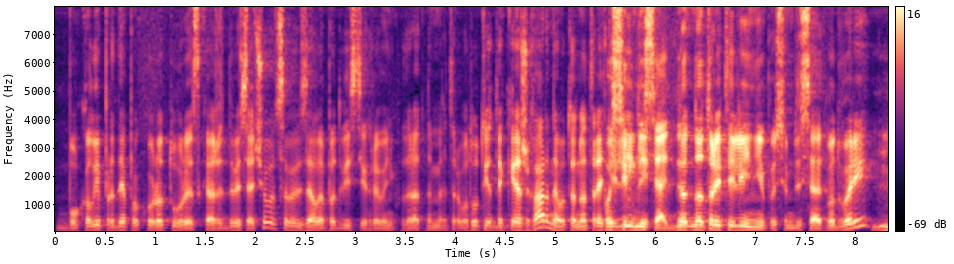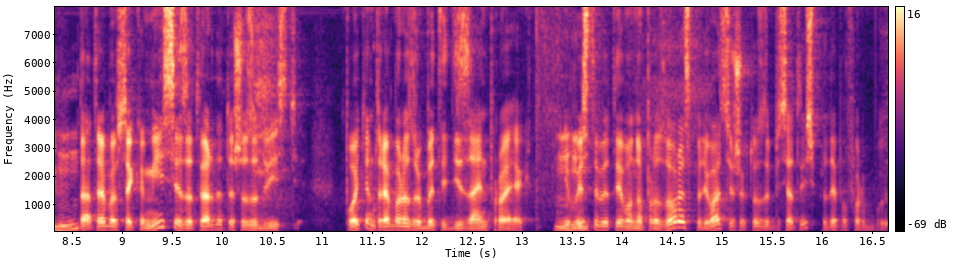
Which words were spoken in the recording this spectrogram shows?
Бо коли прийде прокуратура і скаже, дивіться, а чого це ви взяли по 200 гривень квадратний метр? Отут є таке ж гарне, от на третій По 70, лінії, да. на, на третій лінії по 70 во дворі, Мгм. да, треба все комісія затвердити, що за 200. Потім треба розробити дизайн-проект і виставити його на прозоре, сподіватися, що хтось за 50 тисяч прийде пофарбує.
